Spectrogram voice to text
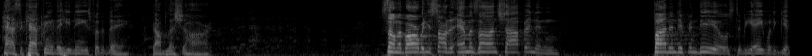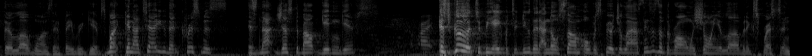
has the caffeine that he needs for the day. God bless your heart. Some have already started Amazon shopping and finding different deals to be able to get their loved ones their favorite gifts. But can I tell you that Christmas is not just about getting gifts? Right. It's good to be able to do that. I know some over spiritualize things. There's nothing wrong with showing your love and expressing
